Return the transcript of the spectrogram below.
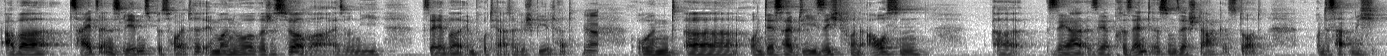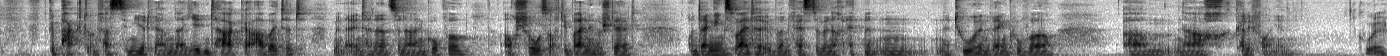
aber Zeit seines Lebens bis heute immer nur Regisseur war, also nie selber Impro-Theater gespielt hat. Ja. Und, äh, und deshalb die Sicht von außen äh, sehr, sehr präsent ist und sehr stark ist dort. Und das hat mich gepackt und fasziniert. Wir haben da jeden Tag gearbeitet mit einer internationalen Gruppe, auch Shows auf die Beine gestellt. Und dann ging es weiter über ein Festival nach Edmonton, eine Tour in Vancouver, ähm, nach Kalifornien. Cool.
